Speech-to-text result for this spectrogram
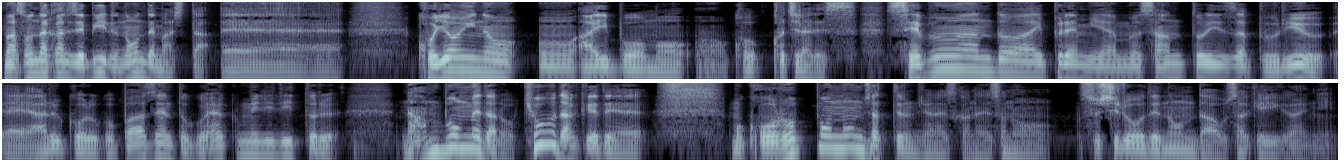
まあそんな感じでビール飲んでました。えー、今宵の、相棒もこ、こちらです。セブンアイプレミアムサントリーザブリュー、えー、アルコール 5%500ml。何本目だろう？今日だけで、もう5、6本飲んじゃってるんじゃないですかね。その、スシローで飲んだお酒以外に。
